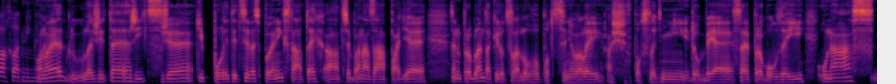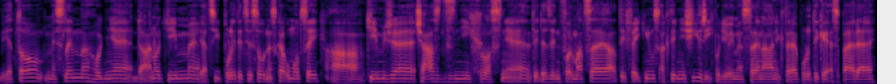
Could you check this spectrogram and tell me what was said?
docela chladnými. Ono je důležité říct, že ti politici ve Spojených státech a třeba na západě ten problém taky docela dlouho podceňovali, až v poslední době se probouzejí. U nás je to, myslím, hodně dáno tím, jaký politici jsou dneska u moci a tím, že část z nich vlastně ty dezinformace a ty fake news aktivně šíří. Podívejme se na některé politiky SPD,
